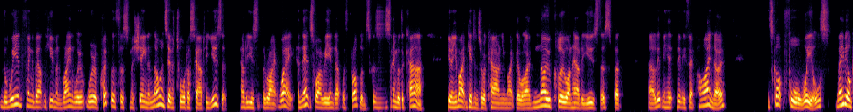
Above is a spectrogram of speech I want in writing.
the weird thing about the human brain, we're, we're equipped with this machine and no one's ever taught us how to use it, how to use it the right way. And that's why we end up with problems because it's the same with a car. You know, you might get into a car and you might go, well, I have no clue on how to use this, but uh, let me let me think. Oh, I know. It's got four wheels. Maybe I'll,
